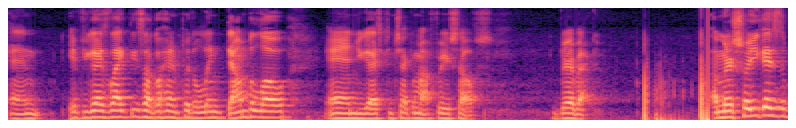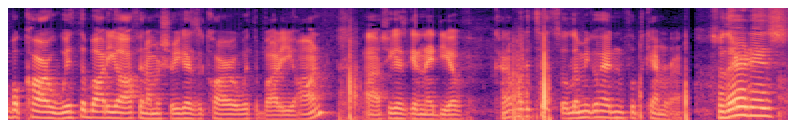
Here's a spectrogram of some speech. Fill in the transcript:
and if you guys like these, I'll go ahead and put a link down below and you guys can check them out for yourselves. Be right back. I'm going to show you guys the car with the body off and I'm going to show you guys the car with the body on uh, so you guys get an idea of kind of what it says. So let me go ahead and flip the camera around. So there it is.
